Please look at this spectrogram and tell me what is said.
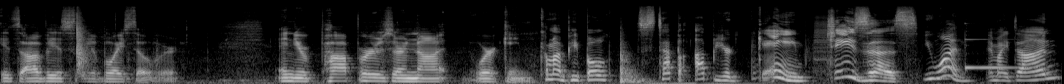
it's obviously a voiceover. And your poppers are not working. Come on, people. Step up your game. Jesus. You won. Am I done?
